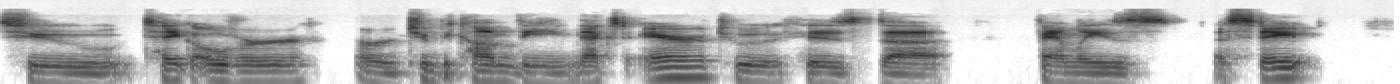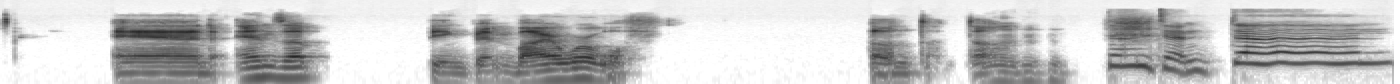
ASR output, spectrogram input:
to take over or to become the next heir to his uh, family's estate and ends up being bitten by a werewolf. Dun dun dun. Dun dun dun.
